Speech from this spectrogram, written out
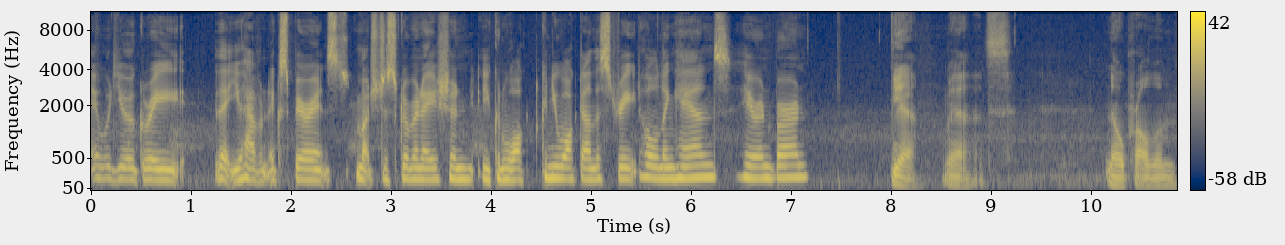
And would you agree that you haven't experienced much discrimination? You can walk. Can you walk down the street holding hands here in Bern? Yeah, yeah, that's no problem.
